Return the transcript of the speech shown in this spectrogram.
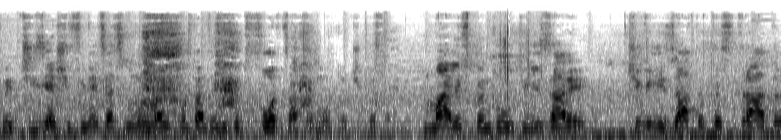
precizia și finețea sunt mult mai importante decât forța pe motocicletă. Mai ales pentru o utilizare civilizată pe stradă,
